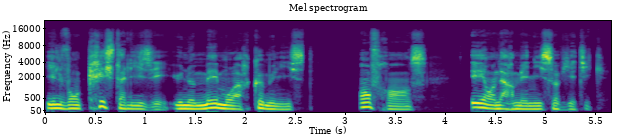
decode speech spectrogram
ils vont cristalliser une mémoire communiste en France et en Arménie soviétique.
